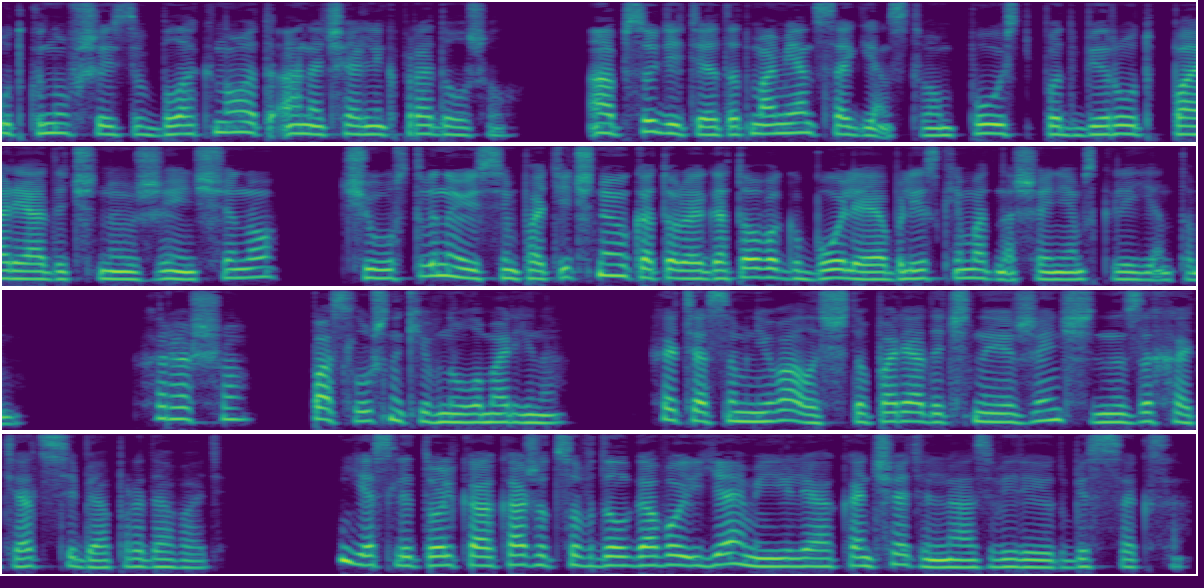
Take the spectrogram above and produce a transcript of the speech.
уткнувшись в блокнот, а начальник продолжил. «Обсудите этот момент с агентством. Пусть подберут порядочную женщину, чувственную и симпатичную, которая готова к более близким отношениям с клиентом. «Хорошо», — послушно кивнула Марина, хотя сомневалась, что порядочные женщины захотят себя продавать. Если только окажутся в долговой яме или окончательно озвереют без секса.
